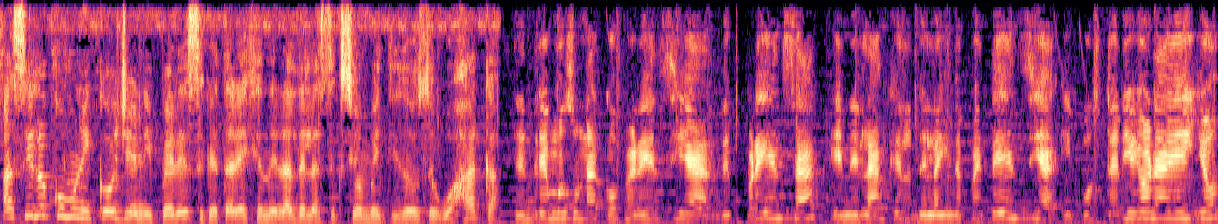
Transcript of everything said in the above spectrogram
Así lo comunicó Jenny Pérez, secretaria general de la sección 22 de Oaxaca. Tendremos una conferencia de prensa en el Ángel de la Independencia y posterior a ello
